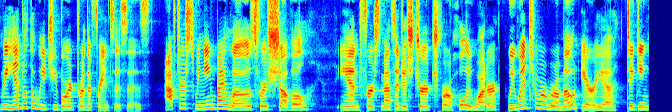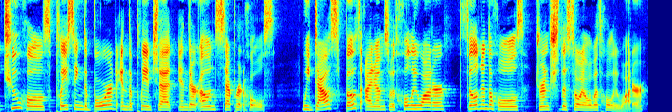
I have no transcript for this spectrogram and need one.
We handled the Ouija board for the Francises. After swinging by Lowe's for a shovel and First Methodist Church for a holy water, we went to a remote area, digging two holes, placing the board and the planchette in their own separate holes. We doused both items with holy water, filled in the holes, drenched the soil with holy water.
